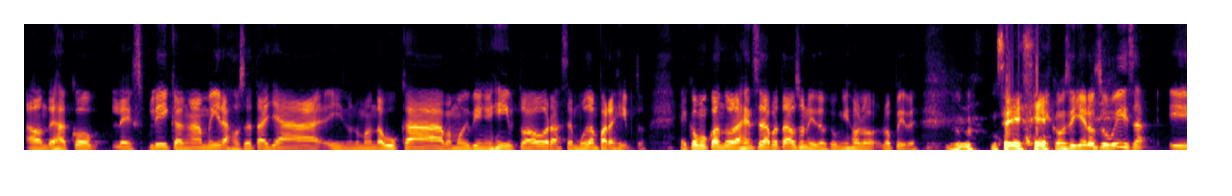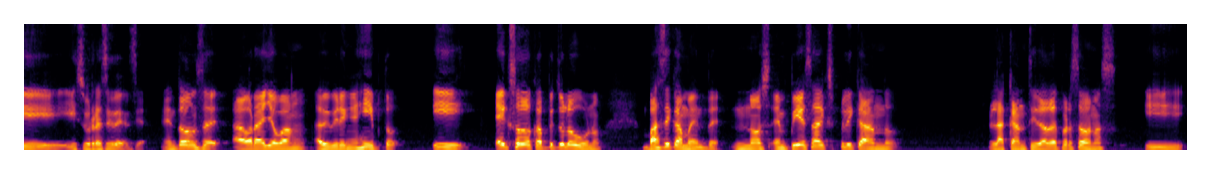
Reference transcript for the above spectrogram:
a donde Jacob le explican, ah, mira, José está allá y nos mandó a buscar, vamos a vivir en Egipto ahora, se mudan para Egipto. Es como cuando la gente se va para Estados Unidos, que un hijo lo, lo pide. Sí, sí. Consiguieron su visa y, y su residencia. Entonces, ahora ellos van a vivir en Egipto y Éxodo capítulo 1 básicamente nos empieza explicando la cantidad de personas y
